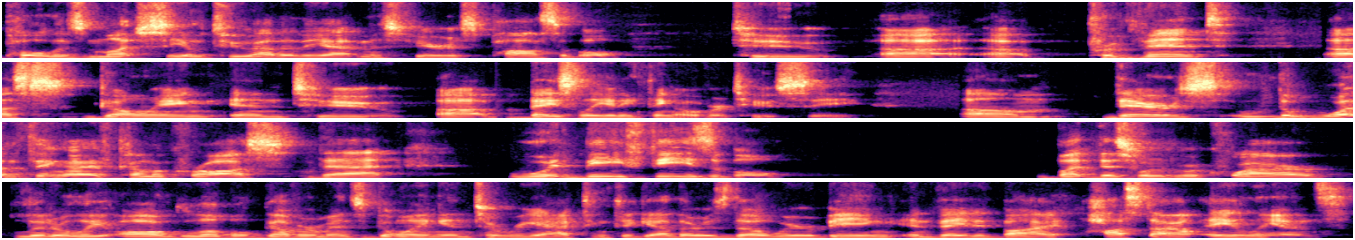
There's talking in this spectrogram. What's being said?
pull as much CO2 out of the atmosphere as possible to uh, uh, prevent us going into uh, basically anything over 2C. Um, there's the one thing I've come across that would be feasible but this would require literally all global governments going into reacting together as though we are being invaded by hostile aliens.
